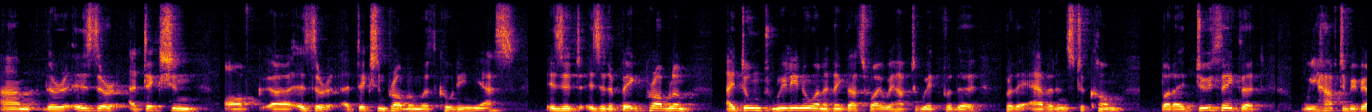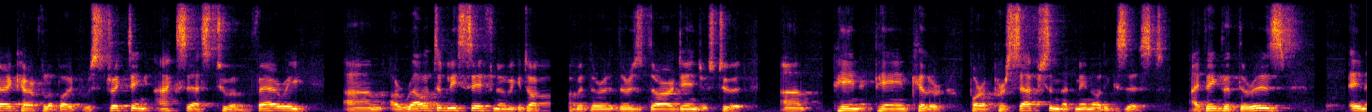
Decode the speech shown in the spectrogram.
um, there is there addiction of uh, is there addiction problem with codeine? Yes. Is it is it a big problem? I don't really know, and I think that's why we have to wait for the for the evidence to come. But I do think that we have to be very careful about restricting access to a very um, a relatively safe. Now we can talk about there. There's there are dangers to it. Um, pain painkiller for a perception that may not exist. I think that there is in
